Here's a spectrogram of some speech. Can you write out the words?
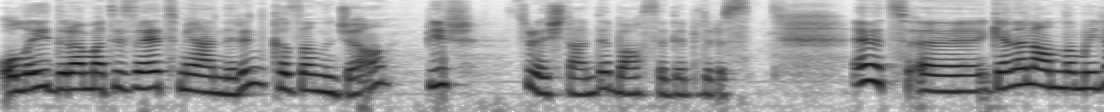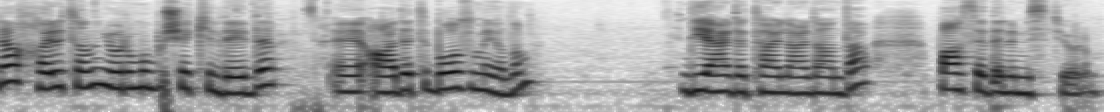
olayı dramatize etmeyenlerin kazanacağı bir süreçten de bahsedebiliriz. Evet e, genel anlamıyla haritanın yorumu bu şekildeydi. E, adeti bozmayalım. Diğer detaylardan da bahsedelim istiyorum.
